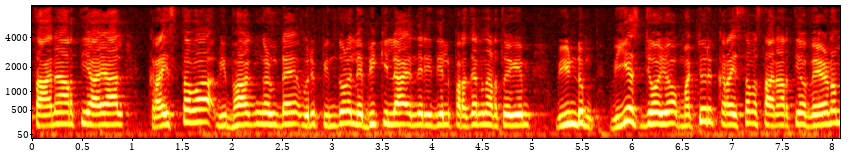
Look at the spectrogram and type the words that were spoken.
സ്ഥാനാർത്ഥിയായാൽ ക്രൈസ്തവ വിഭാഗങ്ങളുടെ ഒരു പിന്തുണ ലഭിക്കില്ല എന്ന രീതിയിൽ പ്രചരണം നടത്തുകയും വീണ്ടും വി എസ് ജോയോ മറ്റൊരു ക്രൈസ്തവ സ്ഥാനാർത്ഥിയോ വേണം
